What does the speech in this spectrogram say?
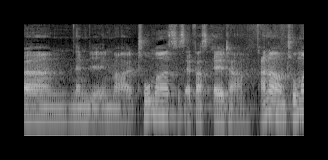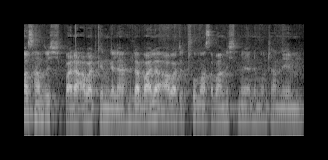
ähm, nennen wir ihn mal Thomas, ist etwas älter. Anna und Thomas haben sich bei der Arbeit kennengelernt. Mittlerweile arbeitet Thomas aber nicht mehr in dem Unternehmen.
